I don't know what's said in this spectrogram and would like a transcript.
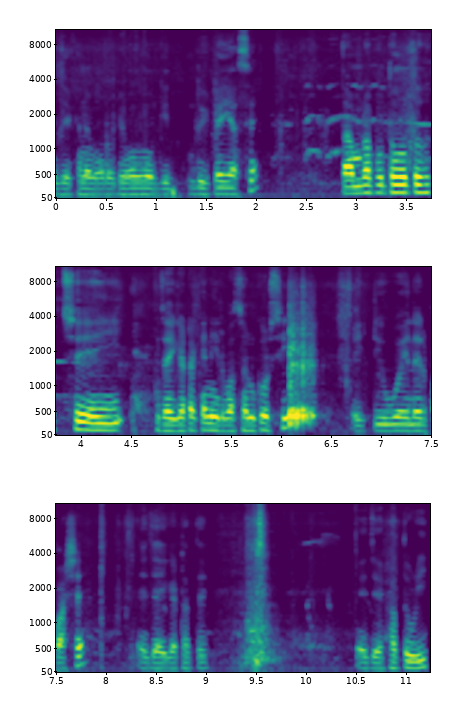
এই যে এখানে মোরগ এবং মুরগি দুইটাই আছে। তা আমরা প্রথমত হচ্ছে এই জায়গাটাকে নির্বাচন করছি, এই টিউবওয়েলের পাশে। এই জায়গাটাতে এই যে হাতুড়ি।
